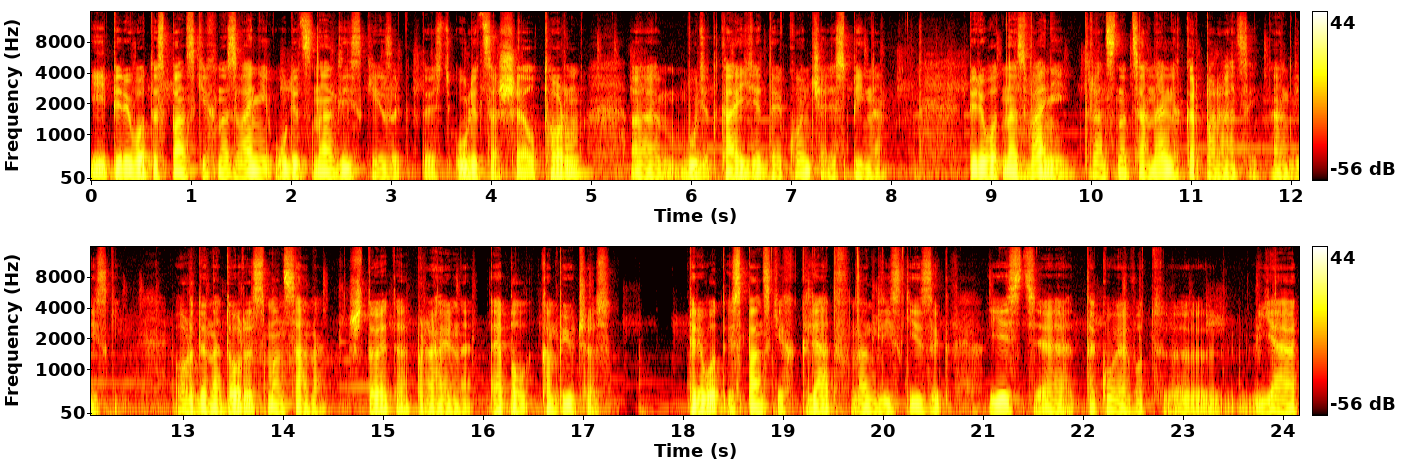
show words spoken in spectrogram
И перевод испанских названий улиц на английский язык. То есть улица Шелторн э, будет Кайе де Конча Эспина. Перевод названий транснациональных корпораций на английский. Орденадорес Мансана, Что это? Правильно, Apple Computers. Перевод испанских клятв на английский язык есть э, такое вот, э, я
